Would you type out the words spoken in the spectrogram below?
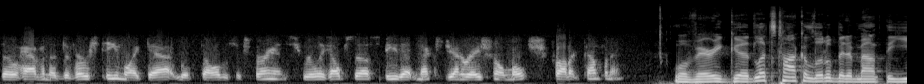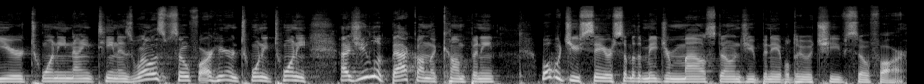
so having a diverse team like that with all this experience really helps us be that next generational mulch product company. Well, very good. Let's talk a little bit about the year 2019 as well as so far here in 2020. As you look back on the company, what would you say are some of the major milestones you've been able to achieve so far?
